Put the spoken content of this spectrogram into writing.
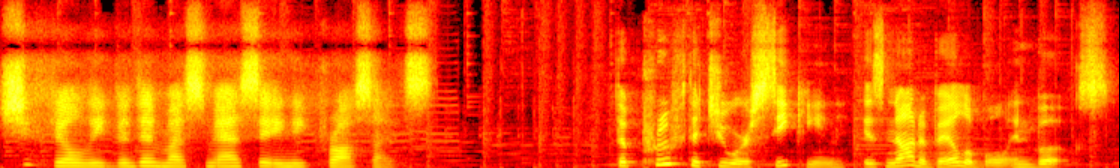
Shipbuilding is a most fascinating process. The proof that you are seeking is not available in books.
